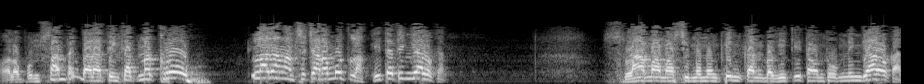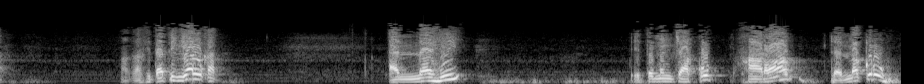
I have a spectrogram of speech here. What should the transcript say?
Walaupun sampai pada tingkat makruh. Larangan secara mutlak kita tinggalkan. Selama masih memungkinkan bagi kita untuk meninggalkan. Maka kita tinggalkan. An-nahi itu mencakup haram dan makruh.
